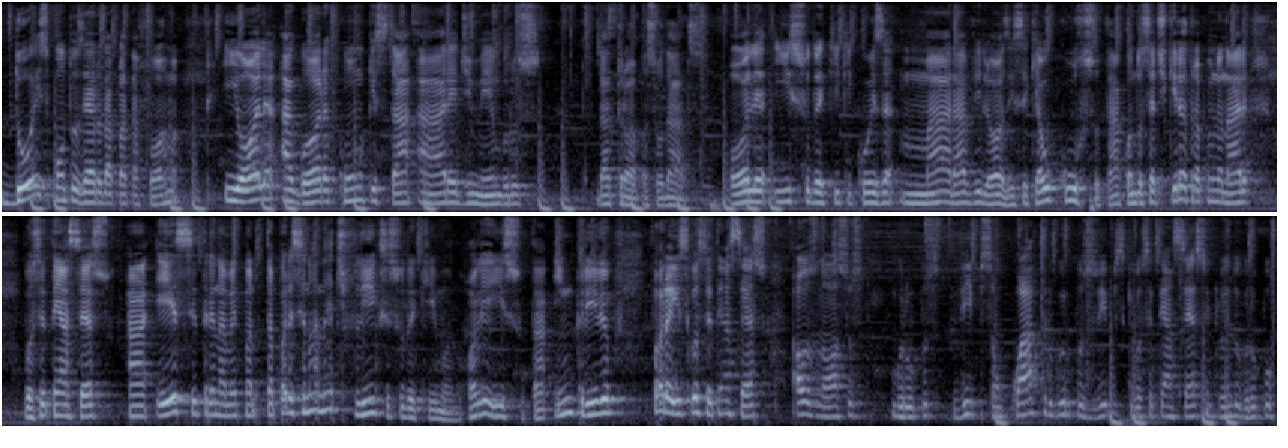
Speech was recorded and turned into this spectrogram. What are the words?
2.0 da plataforma e olha agora como que está a área de membros da tropa, soldados. Olha isso daqui, que coisa maravilhosa. Isso aqui é o curso, tá? Quando você adquire a Tropa Milionária, você tem acesso a esse treinamento. Tá parecendo a Netflix isso daqui, mano. Olha isso, tá? Incrível. Fora isso você tem acesso aos nossos grupos VIP. São quatro grupos VIPs que você tem acesso, incluindo o grupo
